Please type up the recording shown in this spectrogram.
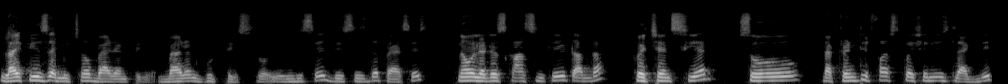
life is a mixture of bad and thing bad and good things. So in this way this is the passage. Now let us concentrate on the questions here. So the 21st question is like this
